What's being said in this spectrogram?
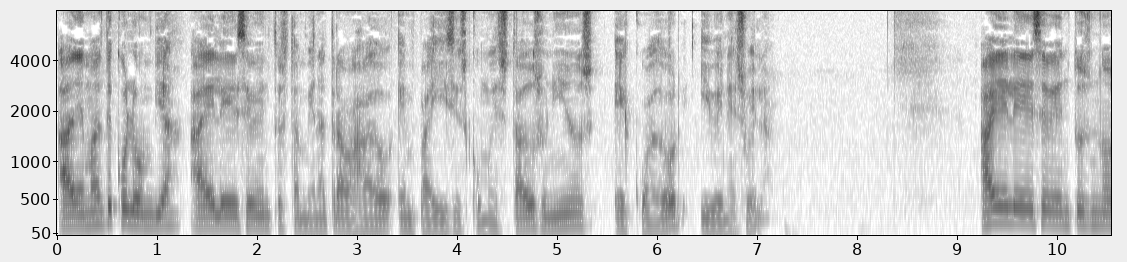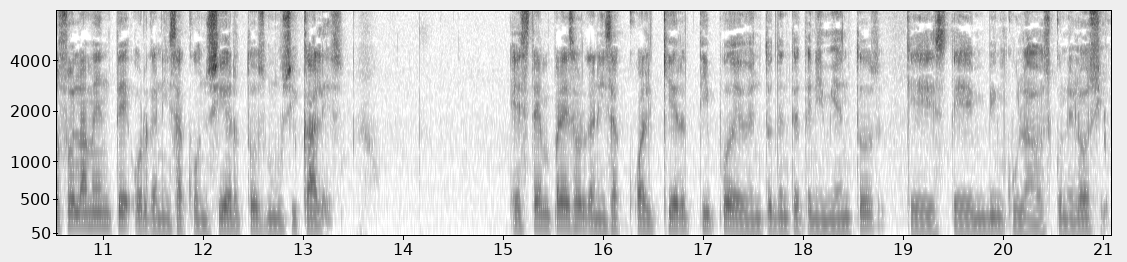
Además de Colombia, ALS Eventos también ha trabajado en países como Estados Unidos, Ecuador y Venezuela. ALS Eventos no solamente organiza conciertos musicales. Esta empresa organiza cualquier tipo de eventos de entretenimiento que estén vinculados con el ocio,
